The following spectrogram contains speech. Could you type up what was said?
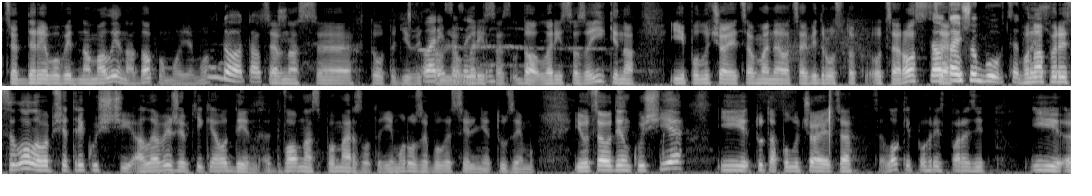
Це деревовидна малина, да, по-моєму. Ну, да, так. Це в нас е, хто тоді відправляв? Заїкіна. Лариса, да, Лариса Заїкіна. І виходить, в мене оце відросток, оце раз. Це, Це, той, що був. Це вона той, що- пересилала взагалі три кущі, але вижив тільки один. Два в нас померзло, тоді морози були сильні ту зиму. І оце один кущ є, і тут виходить, це локі погриз паразит. І е,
